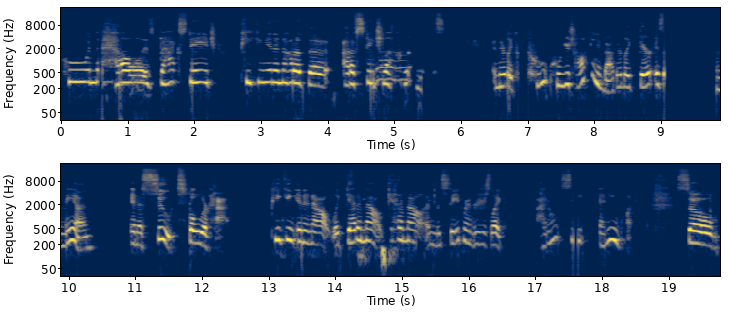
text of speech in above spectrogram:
who in the hell is backstage peeking in and out of the out of stage yeah. left curtains and they're like who who you're talking about they're like there is a man in a suit, bowler hat, peeking in and out, like, get him out, get him out. And the stage manager's just like, I don't see anyone. So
